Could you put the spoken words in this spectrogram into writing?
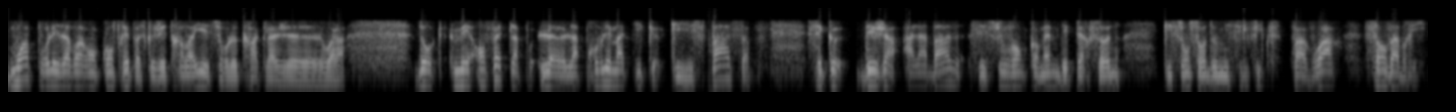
Moi, pour les avoir rencontrées, parce que j'ai travaillé sur le crack, là, voilà, donc, mais en fait, la, problématique qui se passe, c'est que déjà, à la base, c'est souvent quand même des personnes qui sont sans domicile fixe, enfin, voire sans abri.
